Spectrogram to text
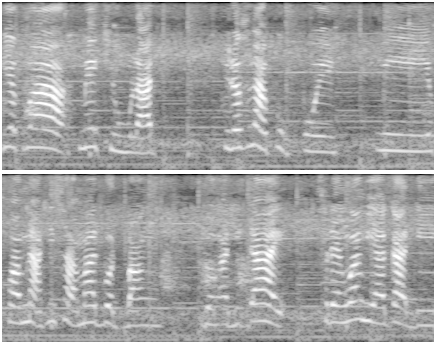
เรียกว่าเมฆคิวมูลัส มีลักษณะปุกปุย มีความหนาที่สามารถบดบังดวงอาทิตย์ได้ แสดงว่ามีอากาศดี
